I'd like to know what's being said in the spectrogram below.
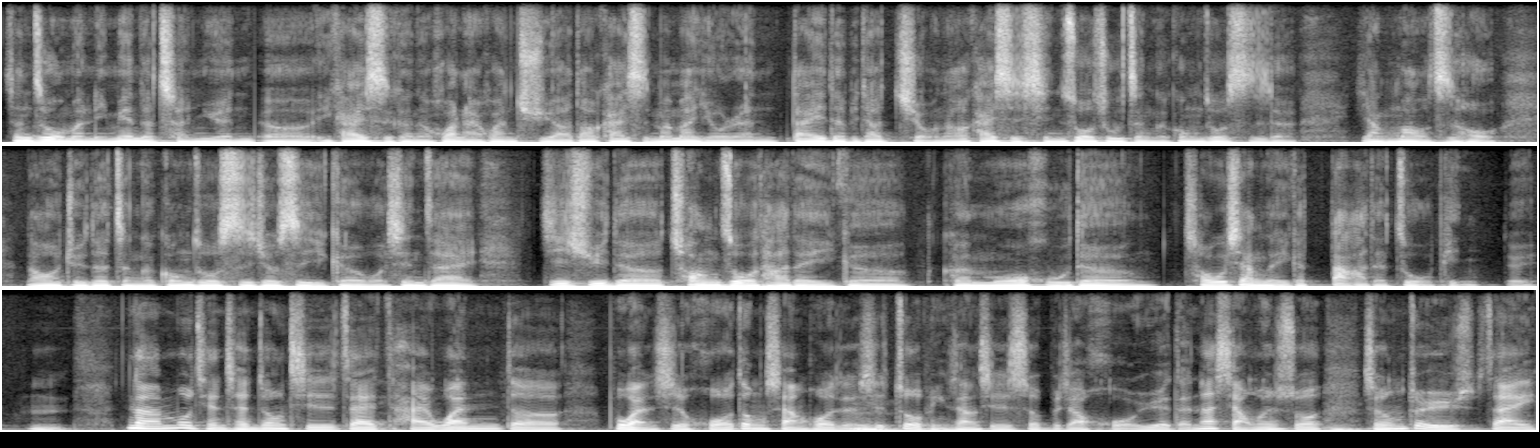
甚至我们里面的成员，呃，一开始可能换来换去啊，到开始慢慢有人待的比较久，然后开始形塑出整个工作室的样貌之后，那我觉得整个工作室就是一个我现在继续的创作他的一个很模糊的抽象的一个大的作品。对，嗯，那目前陈忠其实在台湾的不管是活动上或者是作品上，其实是比较活跃的。那想问说，陈忠对于在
